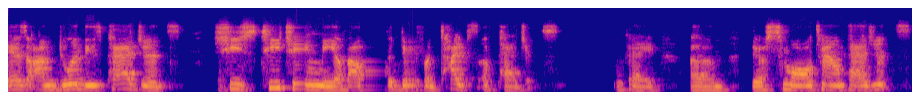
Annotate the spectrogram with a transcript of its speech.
as I'm doing these pageants, she's teaching me about the different types of pageants. Okay. Um, are small town pageants.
